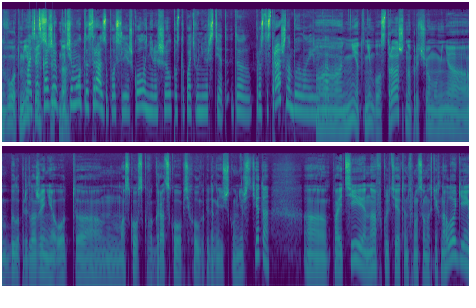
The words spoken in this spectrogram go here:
Вот, мне, Вася, а принципе, скажи, да. почему ты сразу после школы не решил поступать в университет? Это просто страшно было или как? А, Нет, не было страшно, причем у меня было предложение от э, Московского городского психолого-педагогического университета э, пойти на факультет информационных технологий.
